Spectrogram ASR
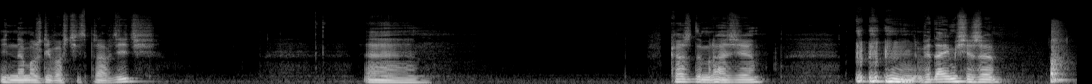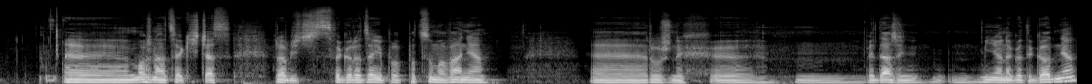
inne możliwości sprawdzić. W każdym razie wydaje mi się, że E, można co jakiś czas robić swego rodzaju podsumowania e, różnych e, mm, wydarzeń minionego tygodnia,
